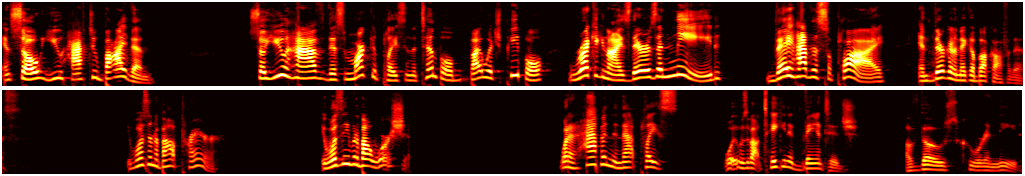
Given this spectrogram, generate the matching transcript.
and so you have to buy them. So you have this marketplace in the temple by which people recognize there is a need, they have the supply, and they're going to make a buck off of this. It wasn't about prayer, it wasn't even about worship. What had happened in that place, well, it was about taking advantage of those who were in need.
